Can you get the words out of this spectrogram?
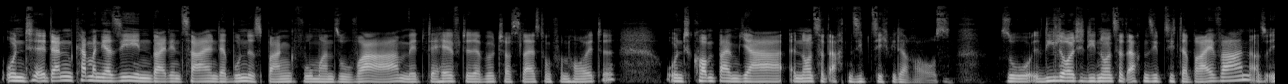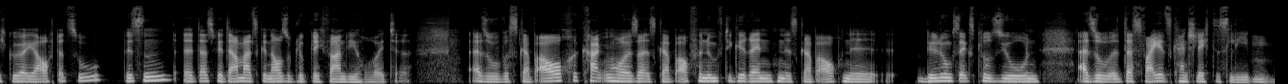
Und äh, dann kann man ja sehen bei den Zahlen der Bundesbank, wo man so war mit der Hälfte der Wirtschaftsleistung von heute und kommt beim Jahr 1978 wieder raus. So, die Leute, die 1978 dabei waren, also ich gehöre ja auch dazu, wissen, äh, dass wir damals genauso glücklich waren wie heute. Also es gab auch Krankenhäuser, es gab auch vernünftige Renten, es gab auch eine Bildungsexplosion. Also das war jetzt kein schlechtes Leben. Mhm.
